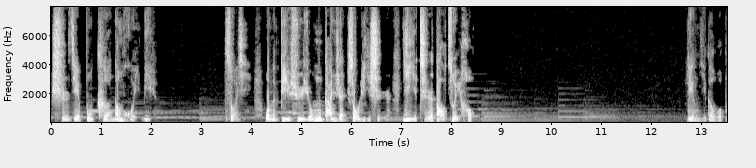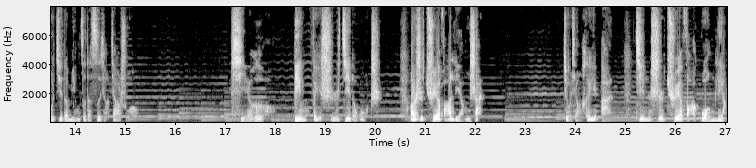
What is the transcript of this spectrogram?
世界不可能毁灭。所以，我们必须勇敢忍受历史，一直到最后。另一个我不记得名字的思想家说：“邪恶并非实际的物质。”而是缺乏良善，就像黑暗仅是缺乏光亮。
